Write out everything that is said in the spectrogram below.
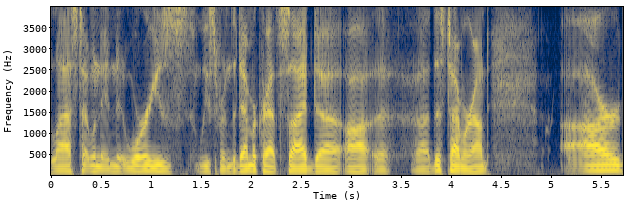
last time, when it worries, at least from the Democrat side, uh, uh, uh, this time around, are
